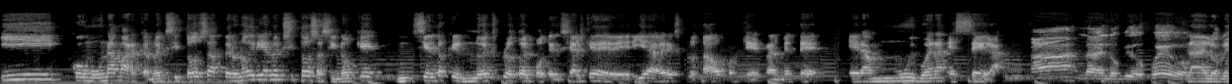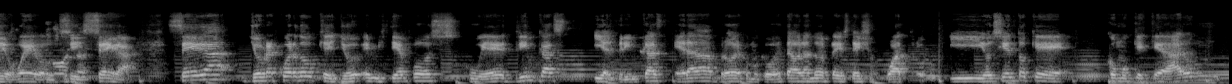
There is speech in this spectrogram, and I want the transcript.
y como una marca no exitosa, pero no diría no exitosa, sino que siento que no explotó el potencial que debería haber explotado porque realmente era muy buena, es Sega. Ah, la de los videojuegos. La de los videojuegos, sí, Sega. Sega, yo recuerdo que yo en mis tiempos jugué Dreamcast y el Dreamcast era, brother, como que vos estabas hablando de PlayStation 4. Y yo siento que como que quedaron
